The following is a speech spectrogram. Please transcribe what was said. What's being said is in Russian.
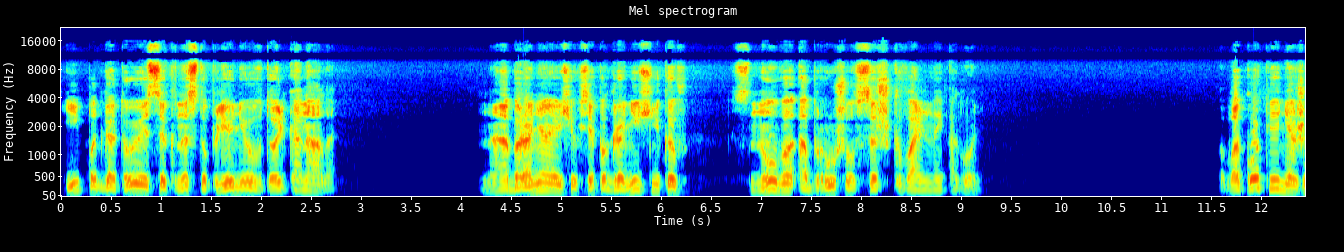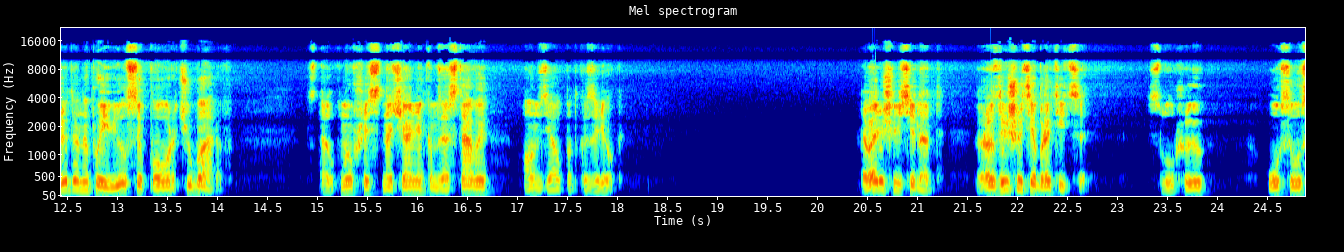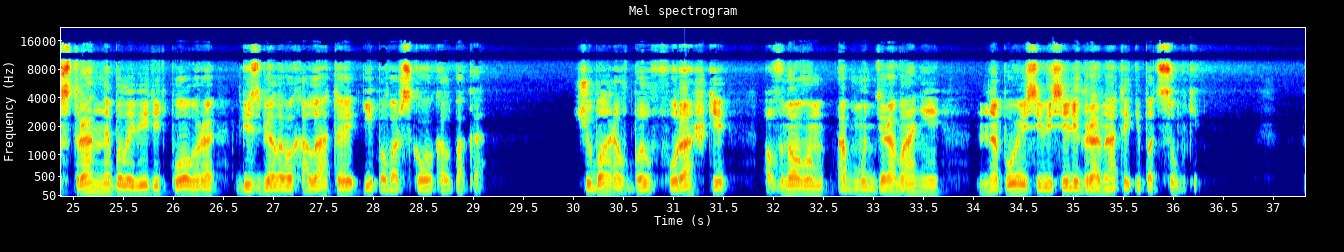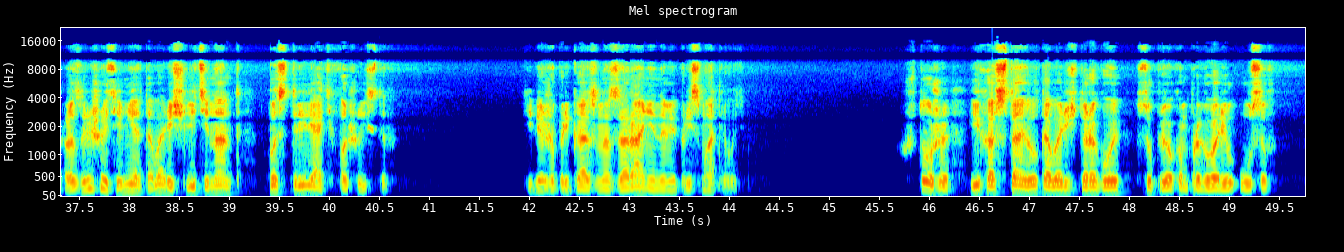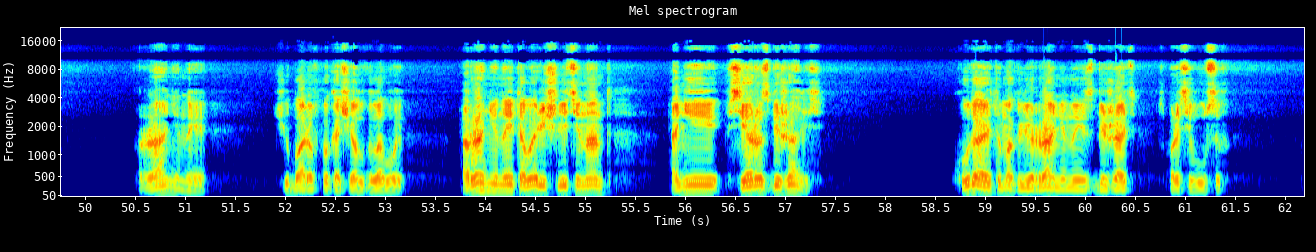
и подготовиться к наступлению вдоль канала. На обороняющихся пограничников снова обрушился шквальный огонь. В окопе неожиданно появился повар Чубаров. Столкнувшись с начальником заставы, он взял под козырек. «Товарищ лейтенант, разрешите обратиться?» «Слушаю». Усову странно было видеть повара без белого халата и поварского колпака. Чубаров был в фуражке, в новом обмундировании, на поясе висели гранаты и подсумки. «Разрешите мне, товарищ лейтенант, пострелять фашистов?» «Тебе же приказано за ранеными присматривать». «Что же, их оставил, товарищ дорогой?» — с упреком проговорил Усов. «Раненые?» — Чубаров покачал головой. «Раненые, товарищ лейтенант, они все разбежались». «Куда это могли раненые сбежать?» — спросил Усов.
